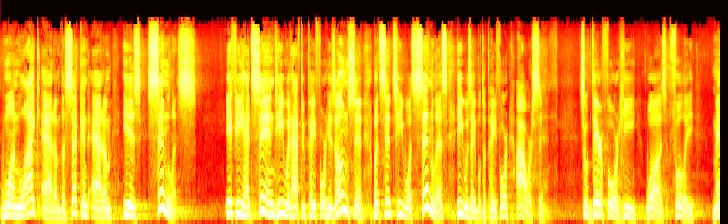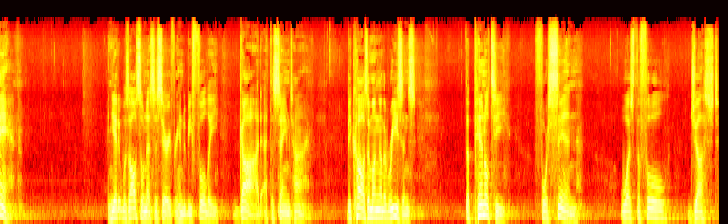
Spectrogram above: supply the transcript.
one like Adam, the second Adam is sinless. If he had sinned, he would have to pay for his own sin. But since he was sinless, he was able to pay for our sin. So therefore, he was fully man. And yet, it was also necessary for him to be fully God at the same time. Because, among other reasons, the penalty for sin was the full, just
